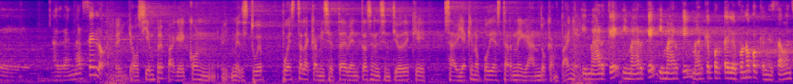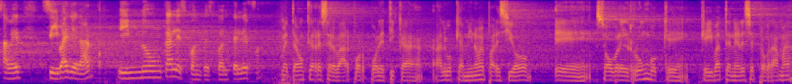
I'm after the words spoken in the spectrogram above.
Eh, Adrián Marcelo. Eh, yo siempre pagué con, me estuve puesta la camiseta de ventas en el sentido de que sabía que no podía estar negando campaña. Y marque, y marque, y marque, y marque por teléfono porque necesitaban saber si iba a llegar y nunca les contestó el teléfono. Me tengo que reservar por, por ética algo que a mí no me pareció eh, sobre el rumbo que, que iba a tener ese programa.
